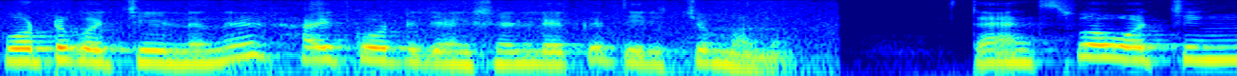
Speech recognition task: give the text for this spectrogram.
ഫോർട്ട് കൊച്ചിയിൽ നിന്ന് ഹൈക്കോർട്ട് ജംഗ്ഷനിലേക്ക് തിരിച്ചും വന്നു. Thanks for watching.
